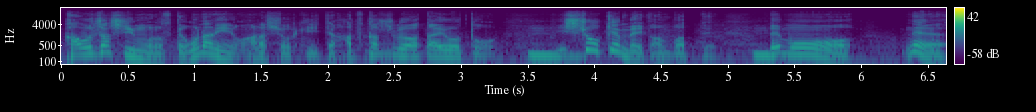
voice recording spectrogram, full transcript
顔写真も載せてオナニーの話を聞いて恥ずかしめを与えようとうん。一生懸命頑張って、うん。でもね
